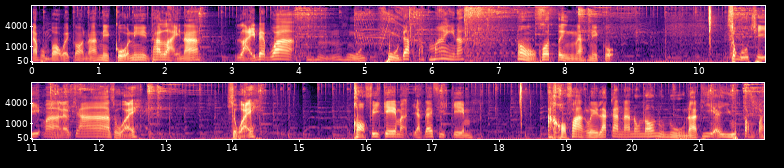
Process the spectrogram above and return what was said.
นะ ผมบอกไว้ก่อนนะ เนโกนี่ถ้าไหลนะ ไหลแบบว่าหือ หูหูดับตับไหมนะ โอ้โหโคตรตึงนะเนโกะซูชิมาแล้วจ้าสวย สวย ขอฟรีเกมอะอยากได้ฟรีเกมอะขอฝากเลยละกันนะ น้องๆ หนูๆนะ ที่อายุต่ำกว่า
